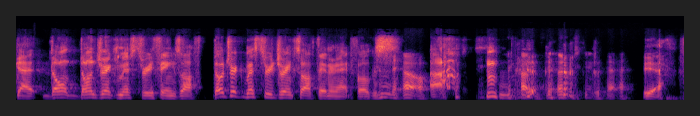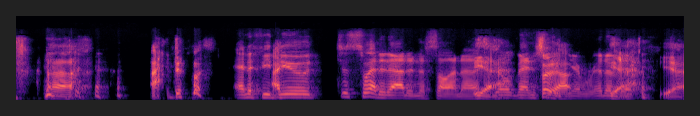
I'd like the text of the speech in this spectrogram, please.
Got, don't don't drink mystery things off. Don't drink mystery drinks off the internet, folks. No, Uh, no, don't do that. Yeah. Uh, I don't, And if you I- do, just sweat it out in a sauna. Yeah, You'll eventually sweat it out. get rid of yeah, it. yeah.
